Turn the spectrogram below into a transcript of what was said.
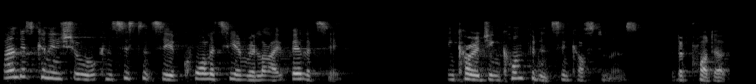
Standards can ensure consistency of quality and reliability, encouraging confidence in customers that a product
